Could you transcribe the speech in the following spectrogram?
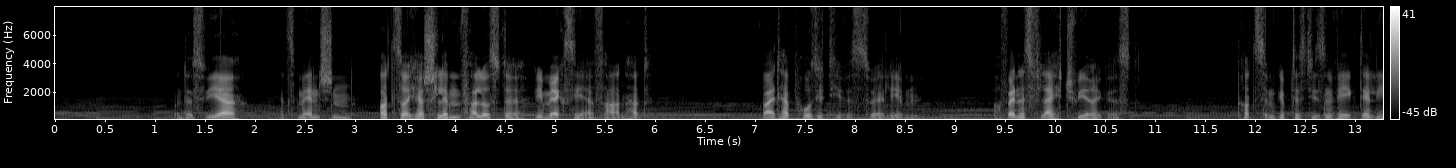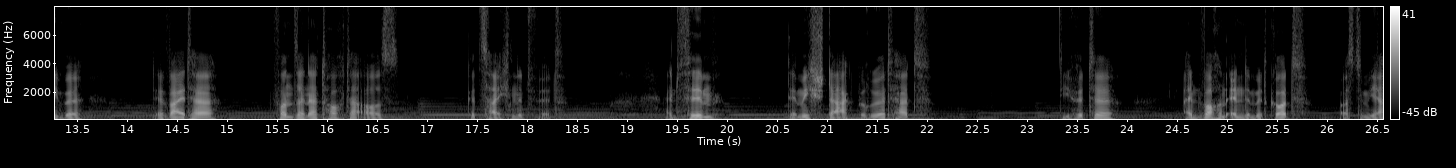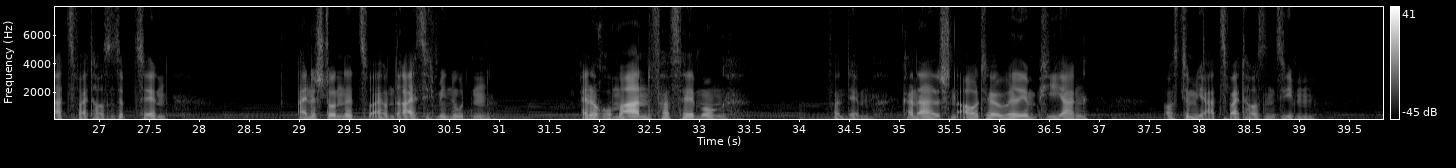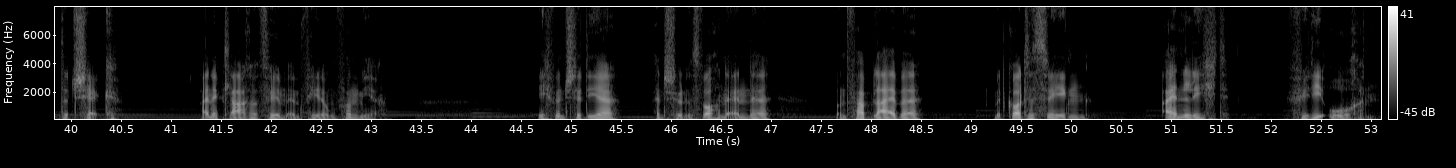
und dass wir als Menschen trotz solcher schlimmen Verluste, wie Maxi erfahren hat, weiter Positives zu erleben, auch wenn es vielleicht schwierig ist. Trotzdem gibt es diesen Weg der Liebe, der weiter von seiner Tochter aus gezeichnet wird. Ein Film, der mich stark berührt hat. Die Hütte, ein Wochenende mit Gott aus dem Jahr 2017, eine Stunde 32 Minuten, eine Romanverfilmung von dem kanadischen Autor William P. Young aus dem Jahr 2007, The Check. Eine klare Filmempfehlung von mir. Ich wünsche dir ein schönes Wochenende und verbleibe mit Gottes Segen ein Licht für die Ohren.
